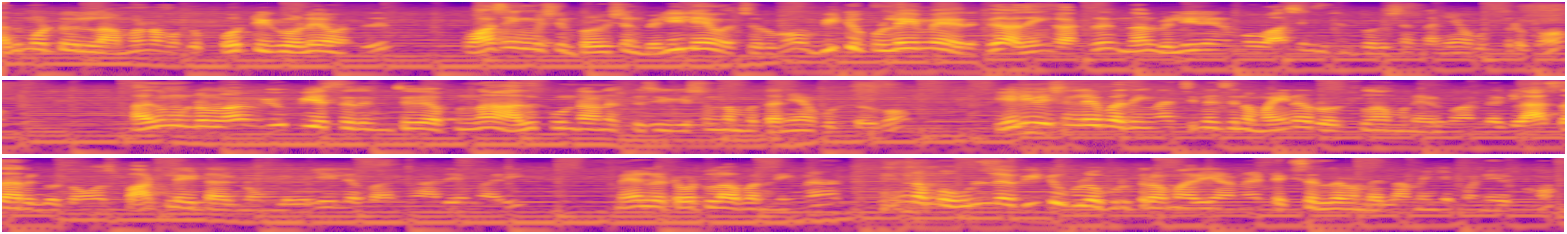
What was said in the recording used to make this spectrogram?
அது மட்டும் இல்லாமல் நமக்கு போர்ட்டிகோலே வந்து வாஷிங் மிஷின் ப்ரொவிஷன் வெளியிலே வச்சுருக்கோம். வீட்டுக்குள்ளேயுமே இருக்குது அதையும் காட்டுறது. இருந்தாலும் வெளியிலே நம்ம வாஷிங் மிஷின் ப்ரொவிஷன் தனியாக கொடுத்துருக்கோம். அது மட்டும் இல்லாமல் யூபிஎஸ் இருந்துச்சு அப்படின்னா அதுக்கு உண்டான ஸ்பெசிஃபிகேஷன் நம்ம தனியாக கொடுத்துருக்கோம். எலிவேஷன்லேயே பார்த்தீங்கன்னா சின்ன சின்ன மைனர் ஒர்க்லாம் பண்ணியிருக்கோம். அந்த கிளாஸாக இருக்கட்டும் ஸ்பாட் லைட்டாக இருக்கட்டும் உங்களுக்கு வெளியில் பாருங்கள் அதே மாதிரி மேலே டோட்டலாக பார்த்தீங்கன்னா நம்ம உள்ள வீட்டுக்குள்ளே கொடுக்குற மாதிரியான டெக்ஸ்டரில் நம்ம எல்லாமே இங்கே பண்ணியிருக்கோம்.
